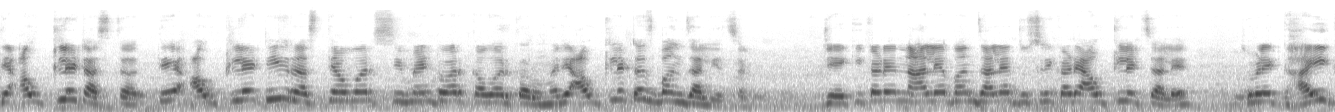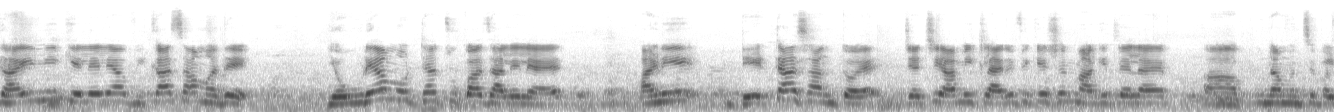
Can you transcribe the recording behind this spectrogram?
ते आउटलेट असतं. ते आउटलेटही रस्त्यावर सिमेंटवर कवर करून म्हणजे आउटलेटच बंद झाली आहेत सगळं. जे एकीकडे नाले बंद झाले दुसरीकडे आउटलेट झाले. त्यामुळे घाईघाईनी केलेल्या विकासामध्ये एवढ्या मोठ्या चुका झालेल्या आहेत. आणि डेटा सांगतोय ज्याची आम्ही क्लॅरिफिकेशन मागितलेलं आहे पुणा म्युन्सिपल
